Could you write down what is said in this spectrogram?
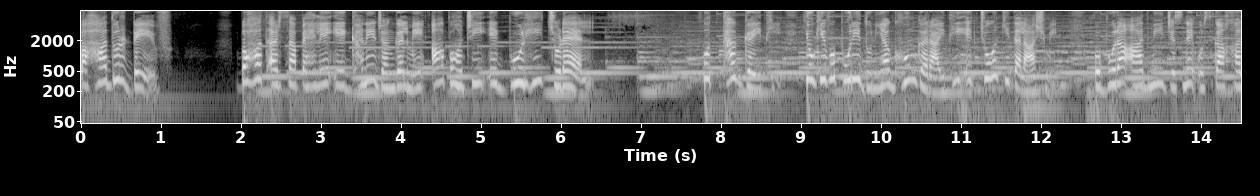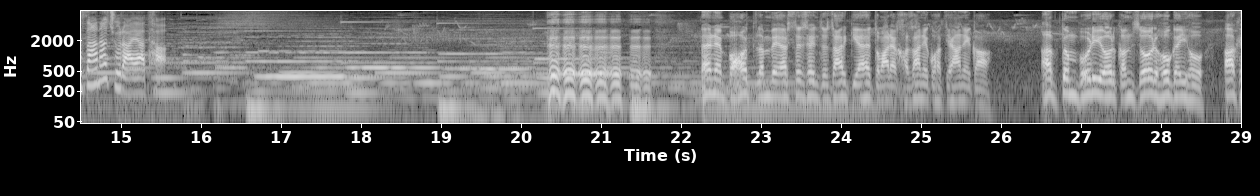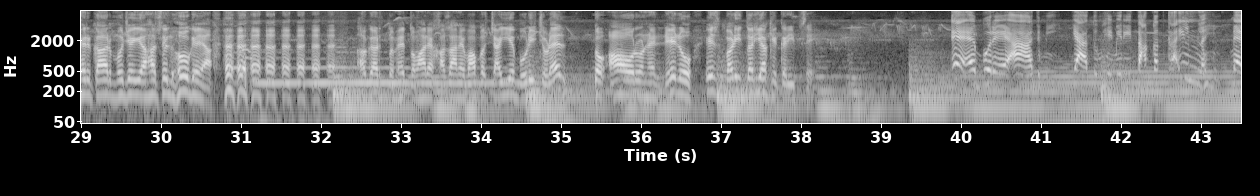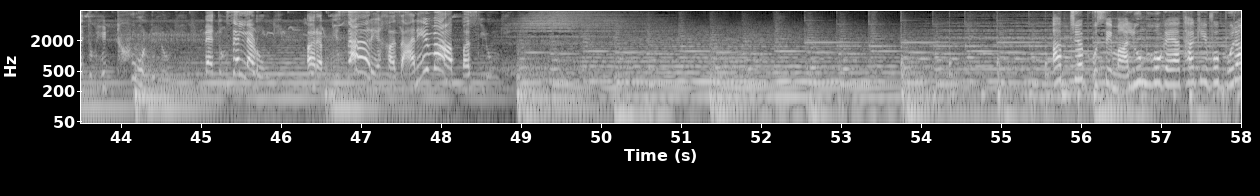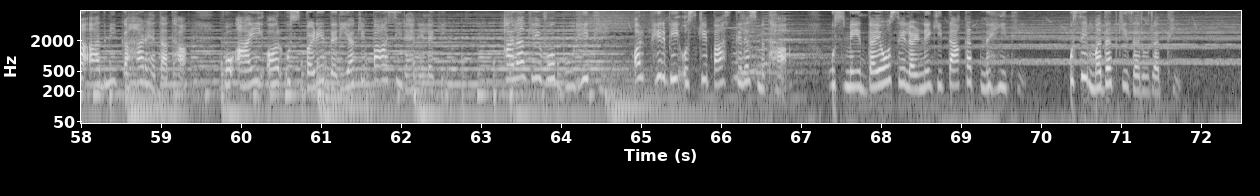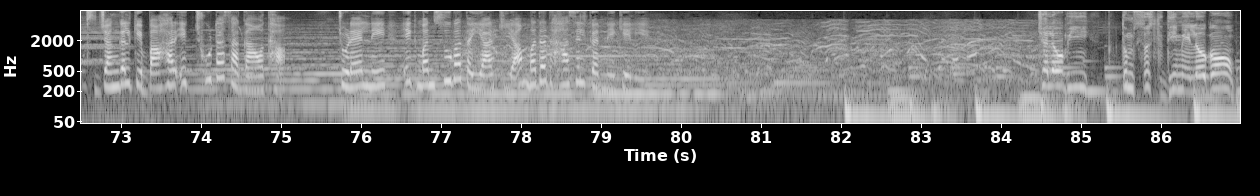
बहादुर Dave बहुत अरसा पहले एक घने जंगल में आ पहुँची एक बूढ़ी चुड़ैल। वो थक गई थी, क्योंकि वो पूरी दुनिया घूम कर आई थी एक चोर की तलाश में। वो बुरा आदमी जिसने उसका खजाना चुराया था। मैंने बहुत लंबे अरसे से इंतज़ार किया है तुम्हारे खजाने को हथियाने का। अब तुम बूढ़ी और कमज़ोर हो गई हो। आखिरकार मुझे यह हासिल हो गया। अगर तुम्हें तुम्हारे खजाने वापस चाहिए, बूढ़ी चुड़ैल तो आओ और उन्हें ले लो इस बड़ी दरिया के करीब से। ए, बुरे आदमी, क्या तुम्हें मेरी ताकत का इल्म नहीं? मैं तुम्हें ढूंढ लूँगी, मैं तुमसे लड़ूँगी और अपने सारे खजाने वापस लूँगी। अब जब उसे मालूम हो गया था कि वो बुरा आदमी कहाँ रहता था, वो आई और उस बड़े दरिया के पास ही रहने लगी। हालाँकि वो बूढ़ी थी और फिर भी उसके पास तिलस्म था। उसमें दयो से लड़ने की ताकत नहीं थी। उसे मदद की ज़रूरत थी। उस जंगल के बाहर एक छोटा सा गाँव था। चुड़ैल ने एक मंसूबा तैयार किया मदद हासिल करने के लिए। चलो भी तुम सुस्त धीमे लोगों।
